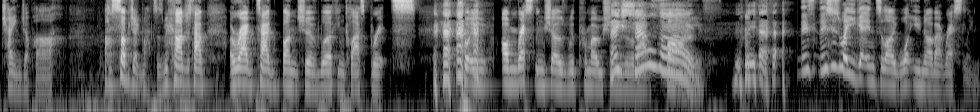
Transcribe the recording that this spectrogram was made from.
change up our our subject matters. We can't just have a ragtag bunch of working class Brits putting on wrestling shows with promotions They sell, though. five. yeah. This this is where you get into like what you know about wrestling.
